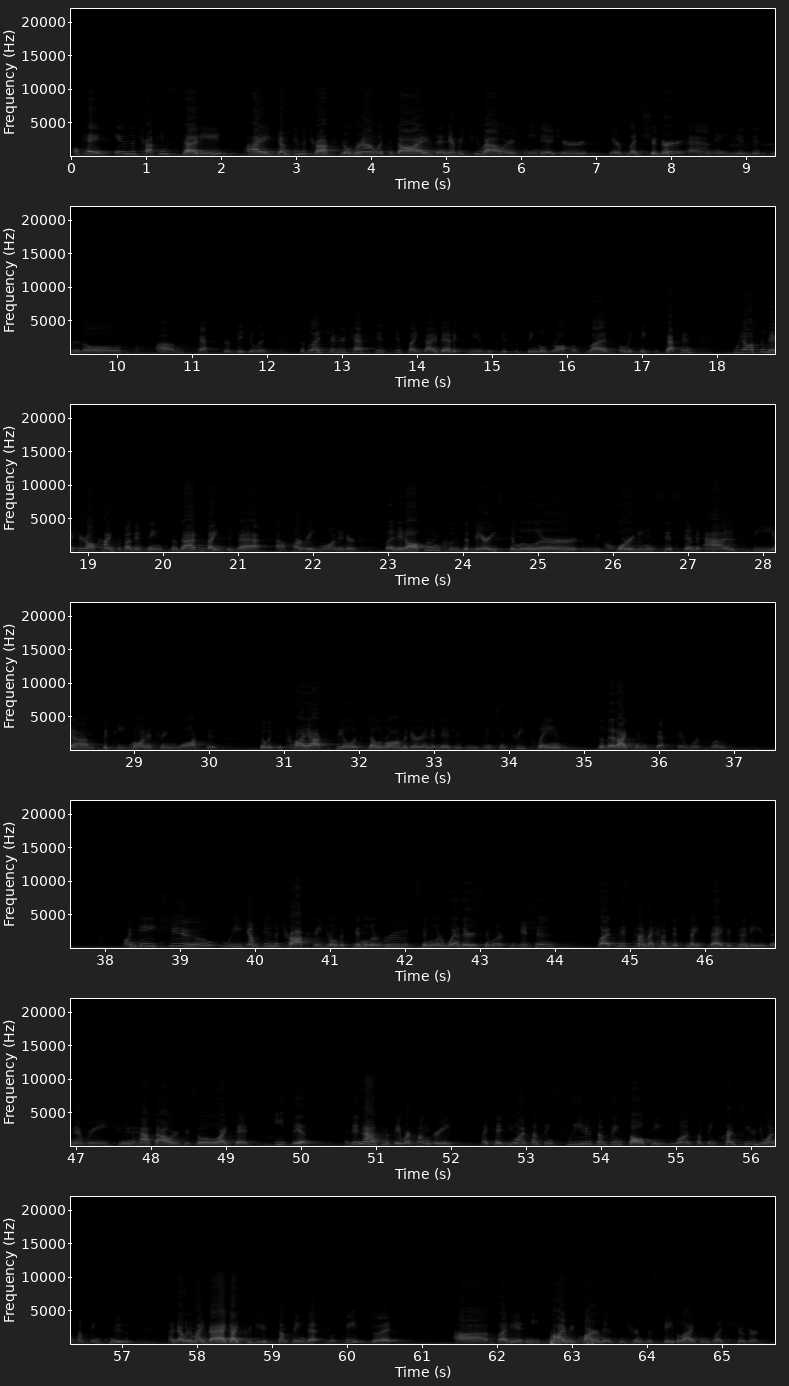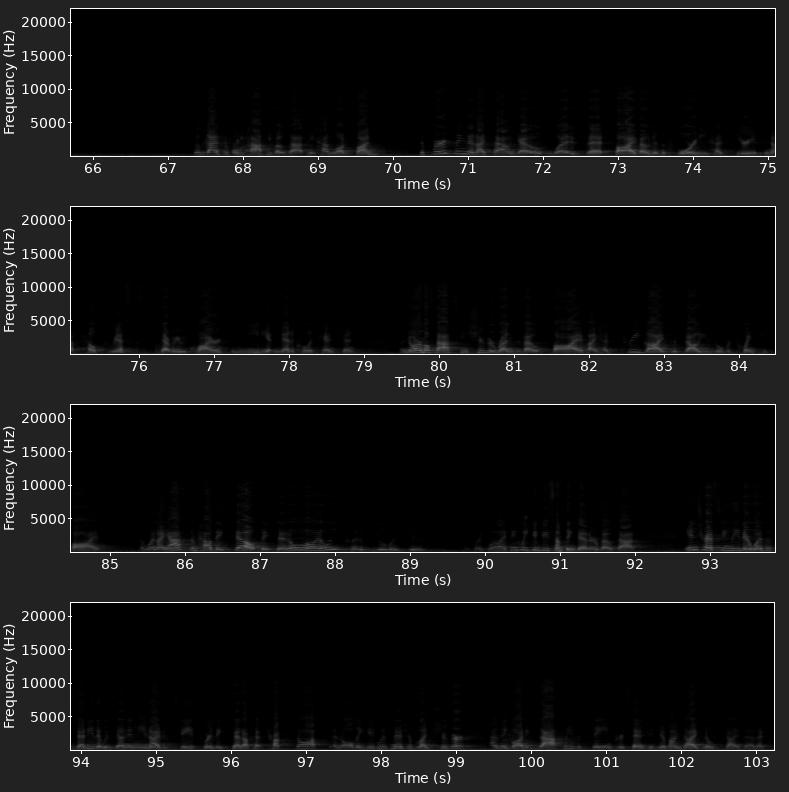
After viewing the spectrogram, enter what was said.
Okay, in the trucking study, I jumped in the truck, drove around with the guys, and every two hours we measured their blood sugar, and they did this little um, test for vigilance. The blood sugar test is just like diabetics use. It's just a single drop of blood, only takes a second. We also measured all kinds of other things. So that device is a, a heart rate monitor, but it also includes a very similar recording system as the um, fatigue monitoring watches. So it's a triaxial accelerometer and it measures movement in three planes so that I can assess their workload. On day two, we jumped in the truck. They drove a similar route, similar weather, similar conditions. But this time I had this nice bag of goodies, and every two and a half hours or so I said, eat this. I didn't ask them if they were hungry. I said, do you want something sweet or something salty? Do you want something crunchy or do you want something smooth? And out of my bag I produced something that will taste good, uh, but it meets my requirements in terms of stabilizing blood sugar. So the guys were pretty happy about that. They had a lot of fun. The first thing that I found out was that five out of the 40 had serious enough health risks that required immediate medical attention. A normal fasting sugar runs about 5. I had three guys with values over 25. And when I asked them how they felt, they said, oh, I always kind of feel like this. I was like, well, I think we can do something better about that. Interestingly, there was a study that was done in the United States where they set up at truck stops and all they did was measure blood sugar and they got exactly the same percentage of undiagnosed diabetics.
